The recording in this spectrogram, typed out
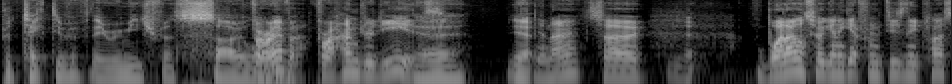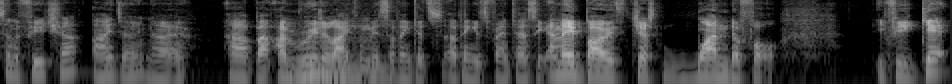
protective of their image for so long. forever for a hundred years. Yeah. Yeah. You know, so Yeah. What else are we going to get from Disney Plus in the future? I don't know, uh, but I'm really liking Hmm. this. I think it's I think it's fantastic, and they're both just wonderful. If you get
